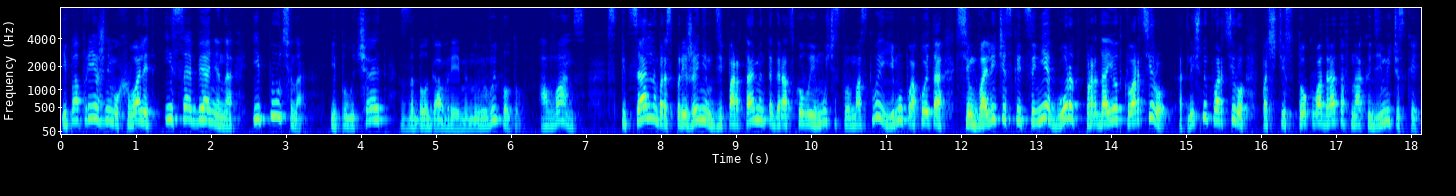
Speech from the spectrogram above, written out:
и по-прежнему хвалит и Собянина, и Путина, и получает заблаговременную выплату – аванс – специальным распоряжением Департамента городского имущества Москвы ему по какой-то символической цене город продает квартиру. Отличную квартиру, почти 100 квадратов на Академической.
